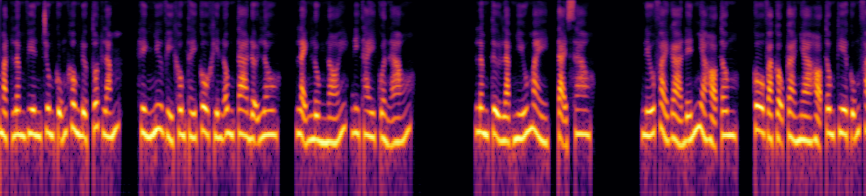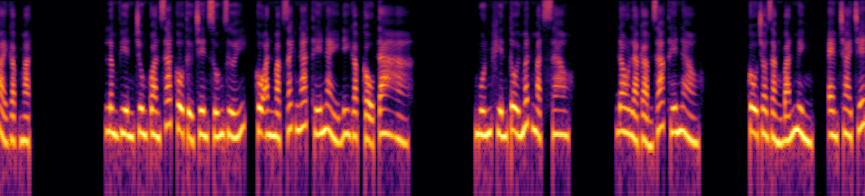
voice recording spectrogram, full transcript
mặt Lâm Viên Trung cũng không được tốt lắm, hình như vì không thấy cô khiến ông ta đợi lâu, lạnh lùng nói, đi thay quần áo. Lâm Tử Lạp nhíu mày, tại sao? Nếu phải gả đến nhà họ Tông, cô và cậu cả nhà họ Tông kia cũng phải gặp mặt. Lâm Viên Trung quan sát cô từ trên xuống dưới, cô ăn mặc rách nát thế này đi gặp cậu ta à? Muốn khiến tôi mất mặt sao? Đau là cảm giác thế nào? Cô cho rằng bán mình, em trai chết,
